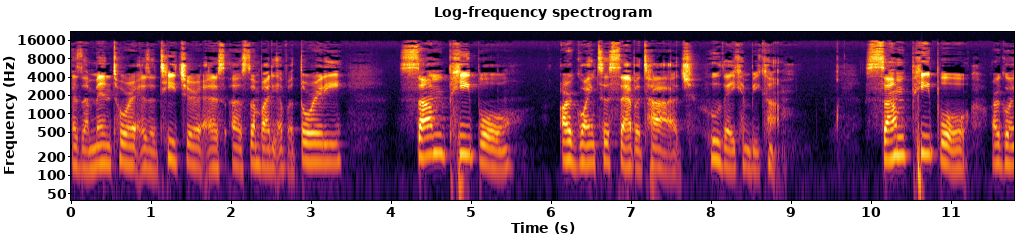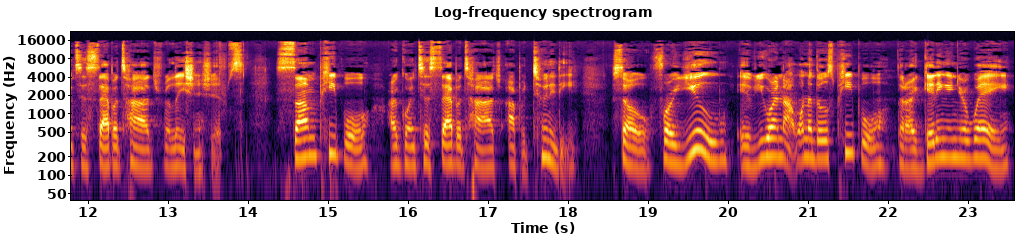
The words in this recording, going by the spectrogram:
as a mentor, as a teacher, as uh, somebody of authority. Some people are going to sabotage who they can become. Some people are going to sabotage relationships. Some people are going to sabotage opportunity. So, for you, if you are not one of those people that are getting in your way,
